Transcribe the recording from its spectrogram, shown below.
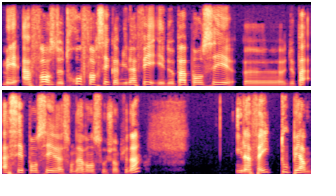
Mais à force de trop forcer comme il a fait et de pas penser, de pas assez penser à son avance au championnat, il a failli tout perdre.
